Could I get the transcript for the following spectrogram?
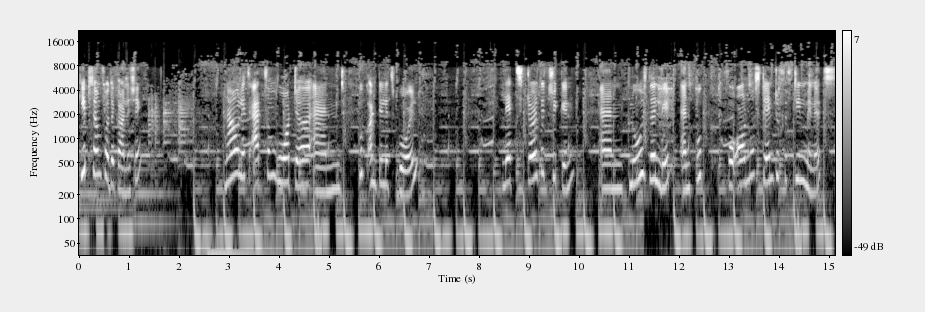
Keep some for the garnishing. Now let's add some water and cook until it's boiled. Let's stir the chicken and close the lid and cook for almost 10 to 15 minutes.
